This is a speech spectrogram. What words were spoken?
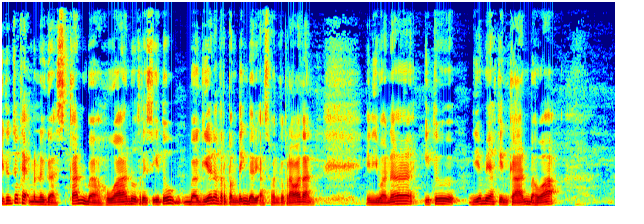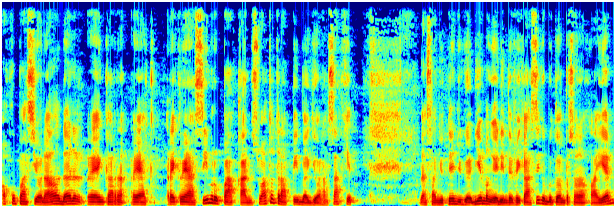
itu tuh kayak menegaskan bahwa nutrisi itu bagian yang terpenting dari asuhan keperawatan. Yang di mana itu dia meyakinkan bahwa okupasional dan rekreasi merupakan suatu terapi bagi orang sakit. Nah, selanjutnya juga dia mengidentifikasi kebutuhan personal klien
